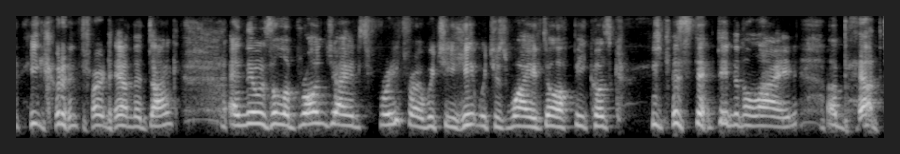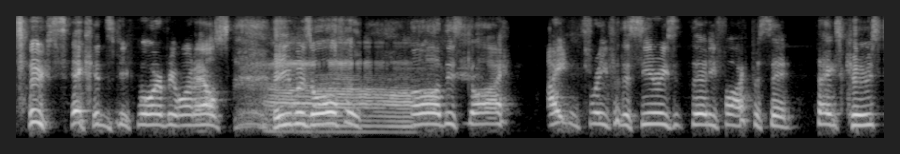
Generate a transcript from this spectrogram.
He couldn't throw down the dunk. And there was a LeBron James free throw, which he hit, which was waved off because Kuzma stepped into the lane about two seconds before everyone else. He was awful. Oh. Oh, this guy, eight and three for the series at 35%. Thanks, Kuz.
